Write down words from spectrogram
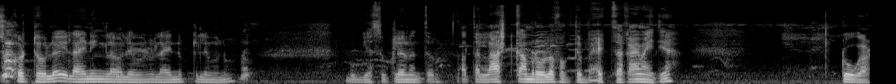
सुकट ठेवलं आहे लायनिंग लावलं आहे म्हणून लाईन अप केलं म्हणून. बघूया सुकल्यानंतर. आता लास्ट काम राहिलं फक्त बॅटचा काय माहिती आहे? टोगाड.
